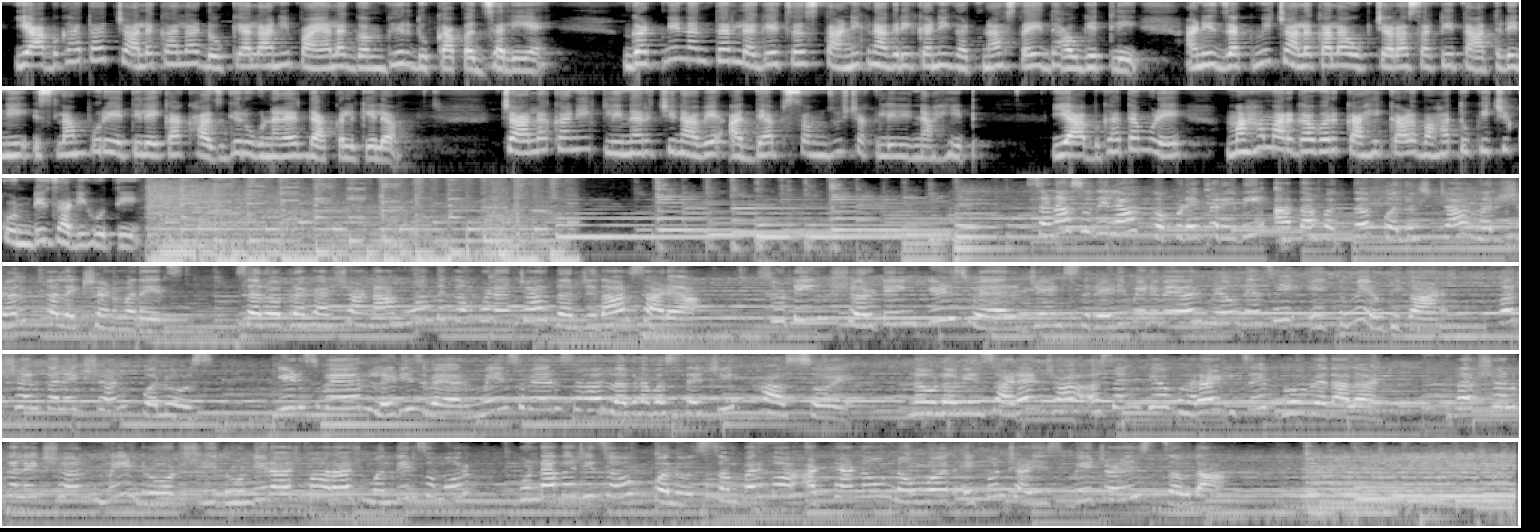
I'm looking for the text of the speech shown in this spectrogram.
या अपघातात चालकाला डोक्याला आणि पायाला गंभीर दुखापत झाली आहे. घटनेनंतर लगेचच स्थानिक नागरिकांनी घटनास्थळी धाव घेतली आणि जखमी चालकाला उपचारासाठी तातडीने इस्लामपूर येथील एका खासगी रुग्णालयात दाखल केलं. चालक आणि क्लिनरची नावे अद्याप समजू शकलेली नाहीत. या अपघातामुळे महामार्गावर काही काळ वाहतुकीची कोंडी झाली होती. सणासुदीला कपडे खरेदी आता फक्त पलूसच्या हर्षल कलेक्शन मध्येच. सर्व प्रकारच्या नामवंत कंपन्यांच्या दर्जेदार साड्या. Suiting shirting kids wear gents readymade wear मिळवण्याचे एकमेव ठिकाण Varshal collection Palus kids wear ladies wear men's wear सह लग्न बसत्याची खास सोय. नवनवीन साड्यांच्या असंख्य व्हरायटीचे भव्य दालन. Harshal collection main road Shri Dhondiraj Maharaj मंदिर समोर गुंडाबाजी चौक पलूस संपर्क अठ्ठ्याण्णव नव्वद एकोणचाळीस बेचाळीस चौदा.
